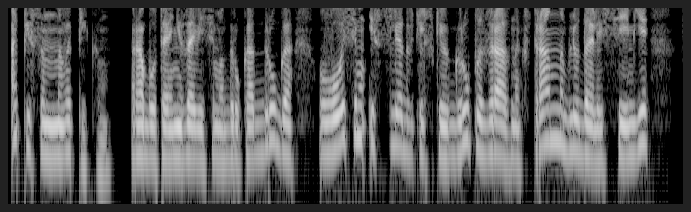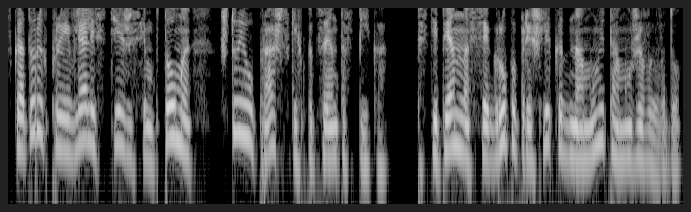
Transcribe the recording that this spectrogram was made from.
описанного пиком. Работая независимо друг от друга, восемь исследовательских групп из разных стран наблюдали семьи, в которых проявлялись те же симптомы, что и у пражских пациентов пика. Постепенно все группы пришли к одному и тому же выводу.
